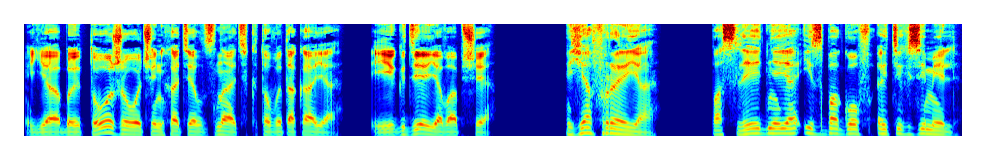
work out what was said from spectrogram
«Я бы тоже очень хотел знать, кто вы такая и где я вообще». «Я Фрея, последняя из богов этих земель.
